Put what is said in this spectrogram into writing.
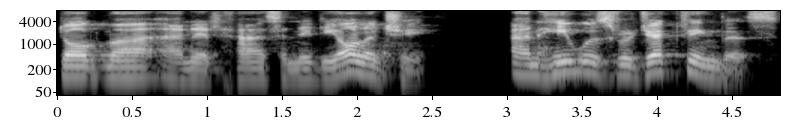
dogma and it has an ideology. And he was rejecting this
